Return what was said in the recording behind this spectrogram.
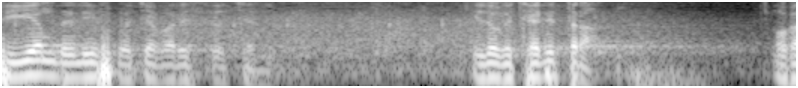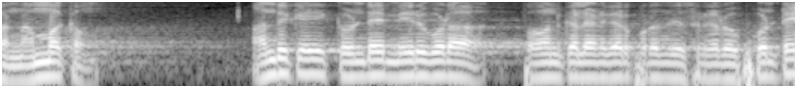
సీఎం రిలీఫ్కి వచ్చే పరిస్థితి వచ్చింది. ఇది ఒక చరిత్ర ఒక నమ్మకం. అందుకే కొండే మీరు కూడా పవన్ కళ్యాణ్ గారు పురంధేశ్వర్ గారు ఒప్పుకుంటే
